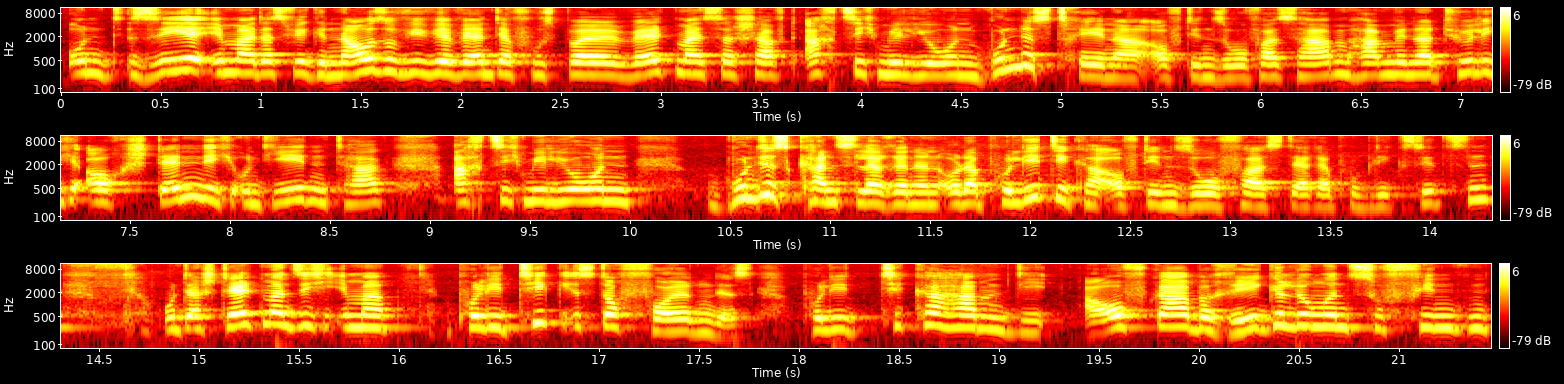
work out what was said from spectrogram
und sehe immer, dass wir genauso wie wir während der Fußball-Weltmeisterschaft 80 Millionen Bundestrainer auf den Sofas haben, haben wir natürlich auch ständig und jeden Tag 80 Millionen Bundeskanzlerinnen oder Politiker auf den Sofas der Republik sitzen. Und da stellt man sich immer, Politik ist doch Folgendes. Politiker haben die Aufgabe, Regelungen zu finden,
